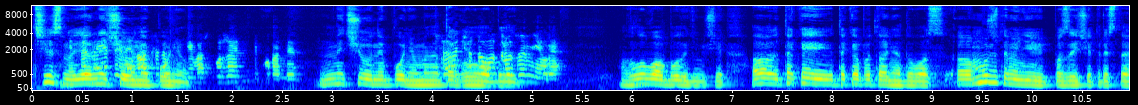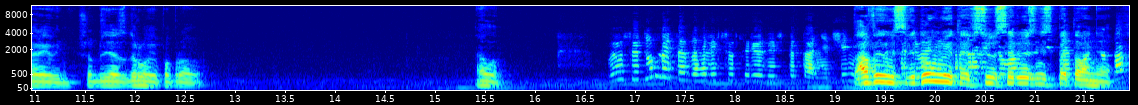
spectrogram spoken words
Чесно, я нічого не наслідок, поняв. Нічого не поняв, мене так голова болить. зрозуміли. Голова болить взагалі. А таке, таке питання до вас. А можете мені позичити 300 гривень, щоб я здоров'я поправив? Алло. Ви усвідомлюєте серйозність питання чи ні? А ви усвідомлюєте всю серйозність питання? просто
